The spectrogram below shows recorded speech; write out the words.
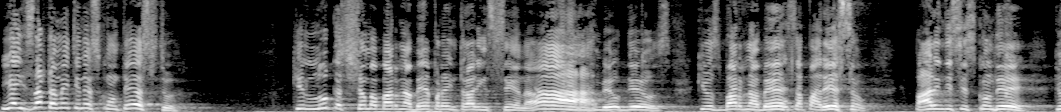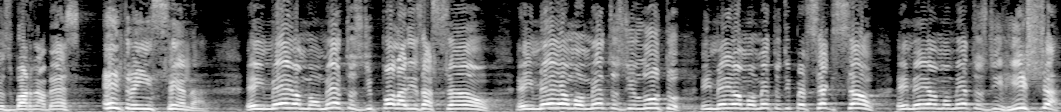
E é exatamente nesse contexto que Lucas chama Barnabé para entrar em cena. Ah, meu Deus, que os Barnabés apareçam, parem de se esconder, que os Barnabés entrem em cena. Em meio a momentos de polarização, em meio a momentos de luto, em meio a momentos de perseguição, em meio a momentos de rixa,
